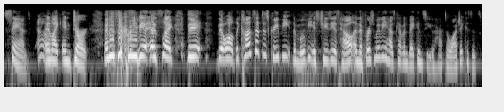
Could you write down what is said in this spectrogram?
sand Oh. and like in dirt. And it's the creepy. It's like the the well the concept is creepy. The movie is cheesy as hell. And the first movie has Kevin Bacon, so you have to watch it because it's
